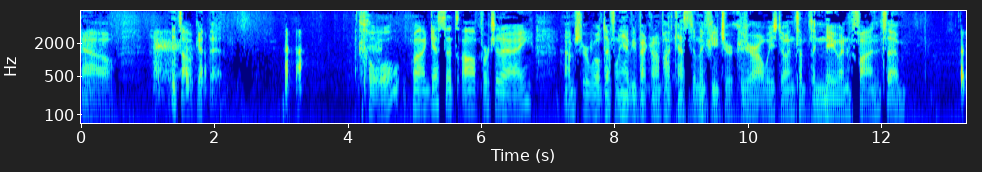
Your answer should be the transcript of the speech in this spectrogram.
No, it's all good then. cool. Well, I guess that's all for today. I'm sure we'll definitely have you back on a podcast in the future because you're always doing something new and fun. So, well,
